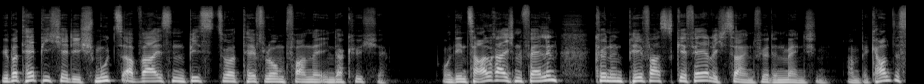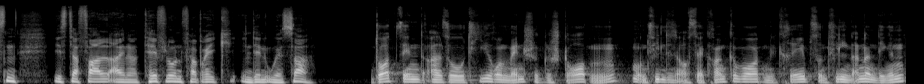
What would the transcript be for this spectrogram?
über Teppiche, die Schmutz abweisen, bis zur Teflonpfanne in der Küche. Und in zahlreichen Fällen können PFAS gefährlich sein für den Menschen. Am bekanntesten ist der Fall einer Teflonfabrik in den USA. Dort sind also Tiere und Menschen gestorben und viele sind auch sehr krank geworden mit Krebs und vielen anderen Dingen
